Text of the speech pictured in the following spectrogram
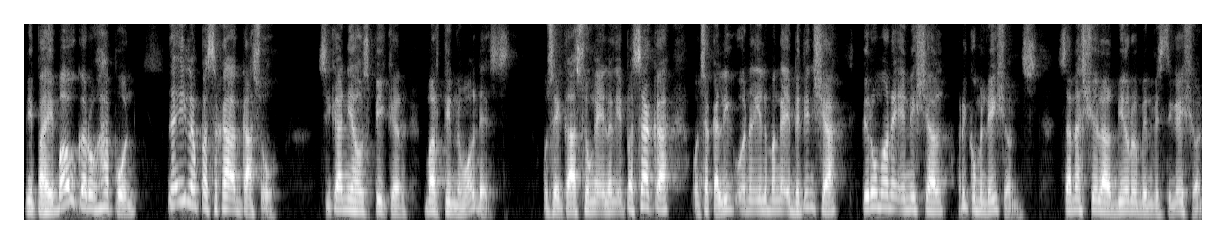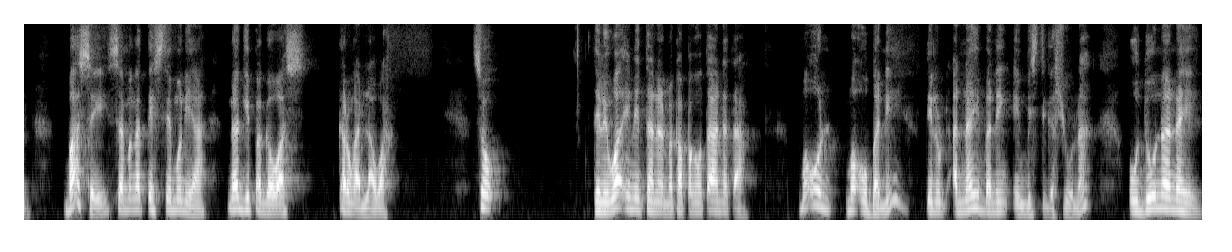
ni pahibaw karong hapon na ilang pasaka ang kaso si kanhi House Speaker Martin Romualdez. Unsay kaso nga ilang ipasaka, unsa kaligo ng ilang mga ebidensya, pero mo na initial recommendations sa National Bureau of Investigation base sa mga testimonya nga gipagawas karong adlaw. So, tiliwa ini tanan makapangutaan na ta. Maun mao ba ni tinud-anay ba ning investigasyon na o duna nay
